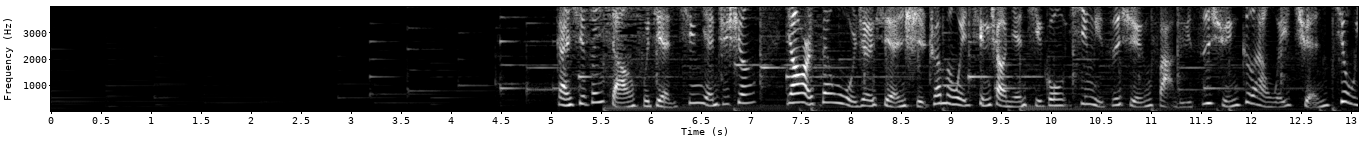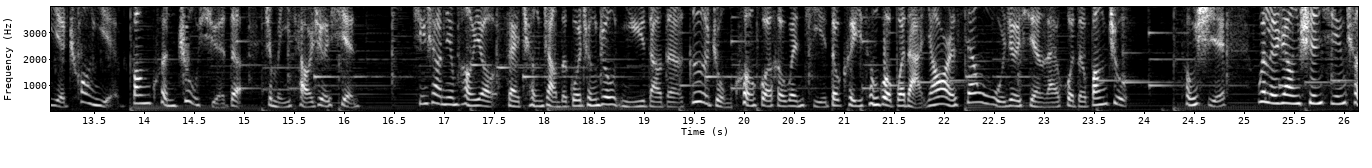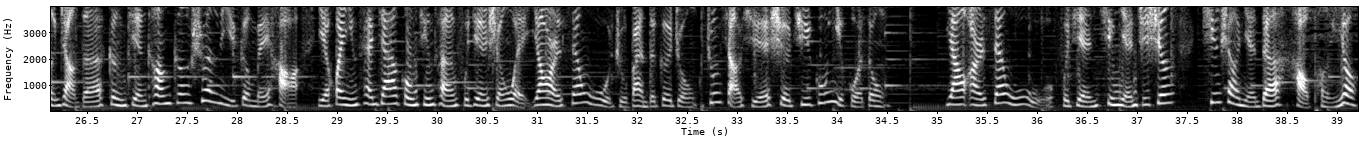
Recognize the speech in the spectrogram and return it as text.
感谢分享福建青年之声幺二三五五热线是专门为青少年提供心理咨询法律咨询个案维权就业创业帮困助学的这么一条热线。青少年朋友在成长的过程中你遇到的各种困惑和问题都可以通过拨打幺二三五五热线来获得帮助。同时为了让身心成长得更健康更顺利更美好也欢迎参加共青团福建省委幺二三五五主办的各种中小学社区公益活动。幺二三五五福建青年之声青少年的好朋友。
